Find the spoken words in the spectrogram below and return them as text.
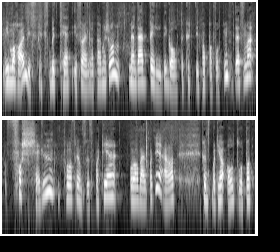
vi må ha en viss fleksibilitet i foreldrepermisjon, men det er veldig galt å kutte i pappakvoten. Det som er forskjellen på Fremskrittspartiet og Arbeiderpartiet, er at Fremskrittspartiet har all tro på at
